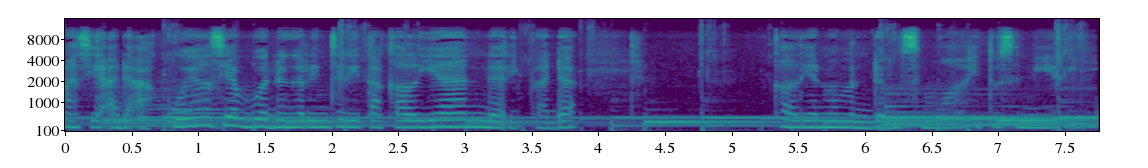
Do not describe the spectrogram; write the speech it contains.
Masih ada aku yang siap buat dengerin cerita kalian daripada kalian memendam semua itu sendiri.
